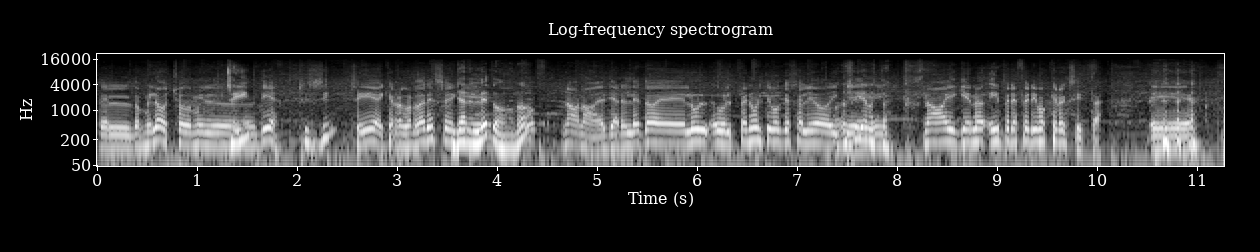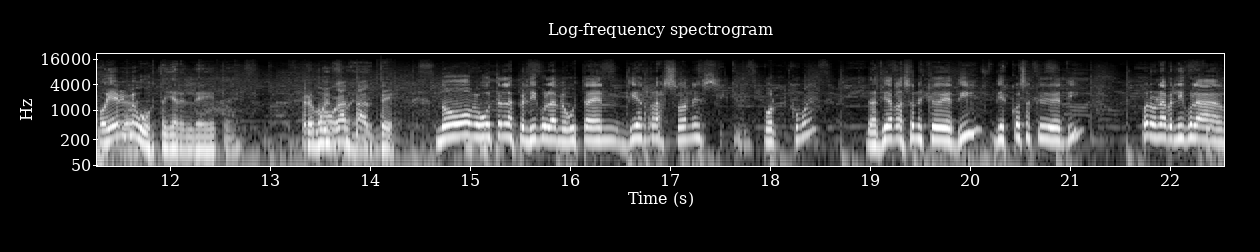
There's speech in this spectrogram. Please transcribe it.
del 2008, 2010. Sí, sí, sí. Sí, hay que recordar eso. y Jared que- Leto, ¿no? No, no, el Jared Leto es el, penúltimo que salió y No, ese que ya no está. no, y que no, y preferimos que no exista. Eh, Oye, a mí me gusta Jared Leto. Pero Es como bueno. No, me gustan las películas, me gustan en 10 razones. Por, ¿Cómo es? Las 10 razones que odio de ti, 10 cosas que odio de ti. Bueno, una película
